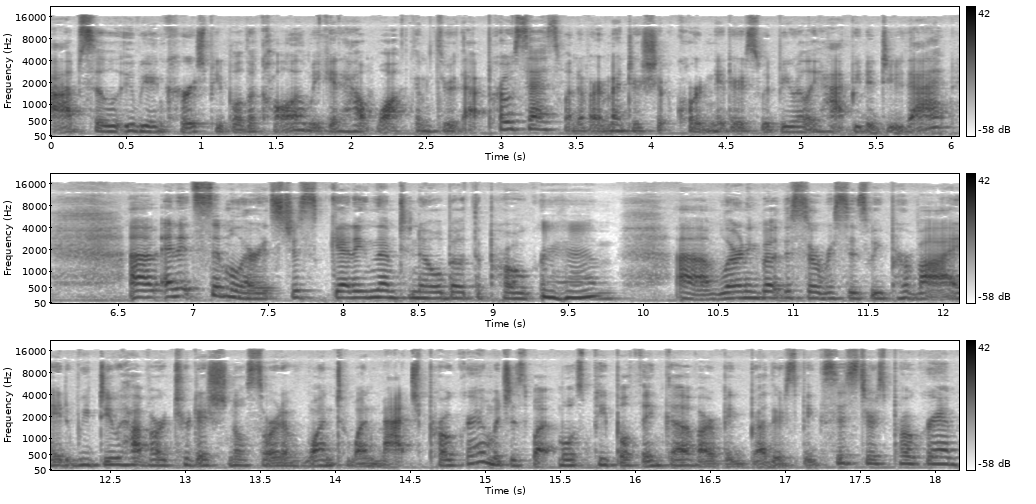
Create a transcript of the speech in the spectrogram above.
absolutely, we encourage people to call and we can help walk them through that process. One of our mentorship coordinators would be really happy to do that. Um, and it's similar. It's just getting them to know about the program, mm-hmm. um, learning about the services we provide. We do have our traditional sort of one-to-one match program, which is what most people think of our Big Brothers Big Sisters program,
